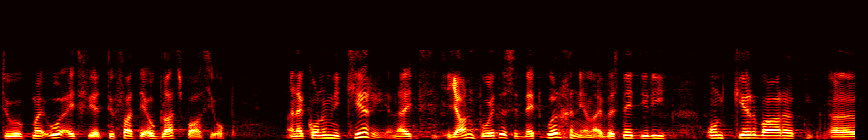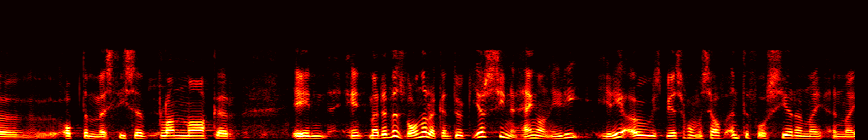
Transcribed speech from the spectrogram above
toe ek my oë uitvee, toe vat die ou bladspasie op. En ek kon hom nie keer nie. En hy het Jan Botha het net oorgeneem. Hy was net hierdie onkeerbare uh optimistiese planmaker en en maar dit was wonderlik en toe ek eers sien hang on hierdie hierdie ou is besig om homself in te forceer in my in my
